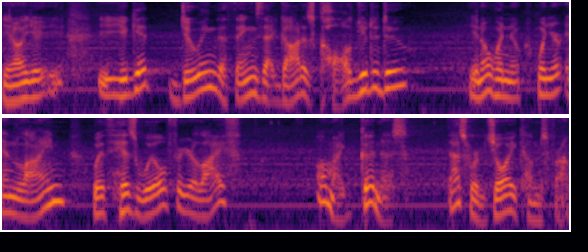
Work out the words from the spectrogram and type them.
You know, you you get doing the things that God has called you to do. You know, when when you're in line with His will for your life. Oh my goodness, that's where joy comes from.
